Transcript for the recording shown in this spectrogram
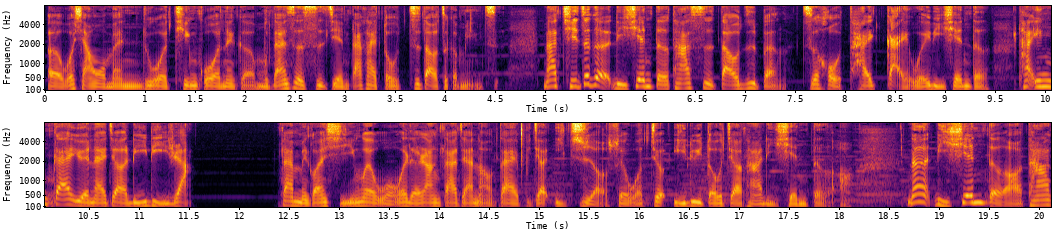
呃，我想我们如果听过那个牡丹社事件，大概都知道这个名字。那其实这个李先德他是到日本之后才改为李先德，他应该原来叫李礼让，但没关系，因为我为了让大家脑袋比较一致哦，所以我就一律都叫他李先德啊。那李先德啊，他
